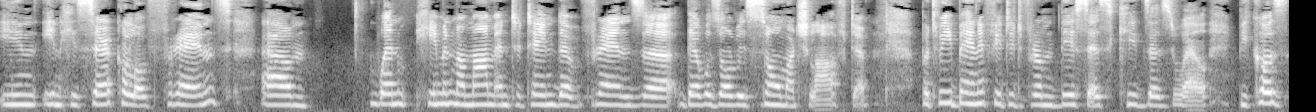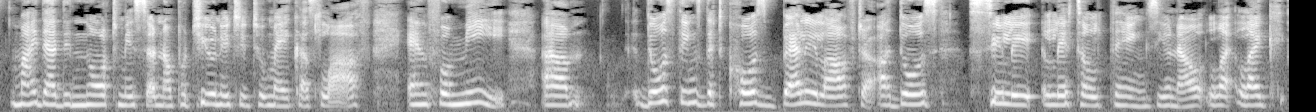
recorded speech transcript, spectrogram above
in in his circle of friends um, when him and my mom entertained the friends, uh, there was always so much laughter. But we benefited from this as kids as well because my dad did not miss an opportunity to make us laugh. And for me, um, those things that cause belly laughter are those silly little things, you know, like, like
